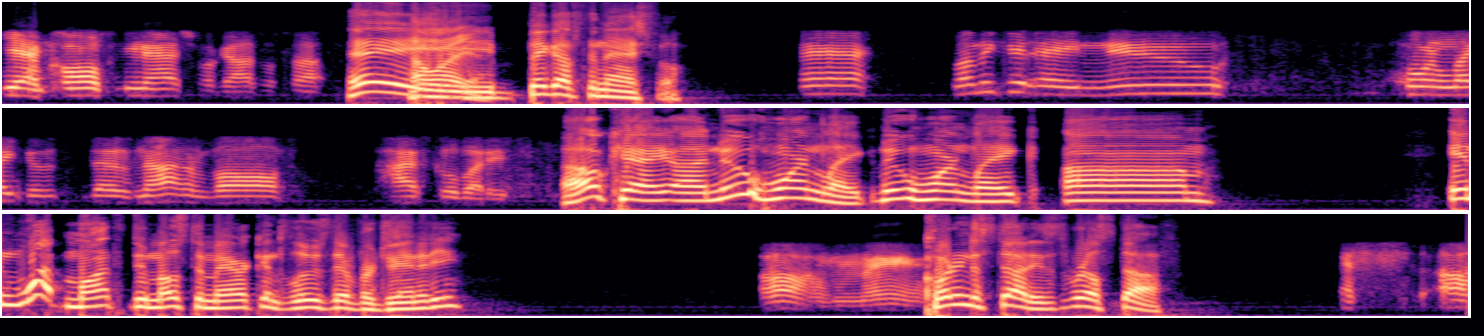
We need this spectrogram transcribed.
Yeah, I'm calling from Nashville, guys. What's up? Hey, How are you? big ups to Nashville. Eh, let me get a new Horn Lake that does not involve high school buddies. Okay, uh, New Horn Lake. New Horn Lake. Um, in what month do most Americans lose their virginity? Oh, man. According to studies, it's real stuff. It's, uh,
